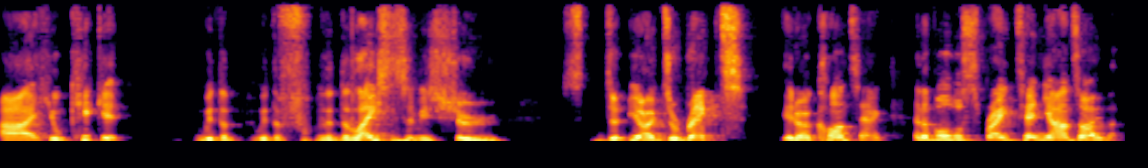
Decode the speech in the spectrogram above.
uh, he'll kick it with the with the the laces of his shoe, you know, direct you know contact, and the ball will spray ten yards over.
